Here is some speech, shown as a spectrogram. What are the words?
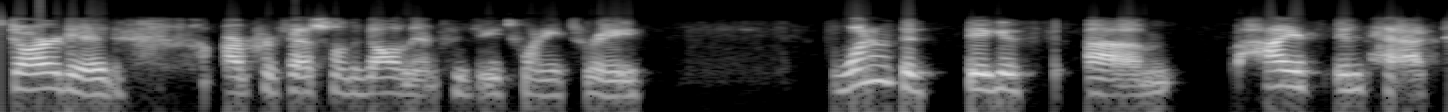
started our professional development for Z23, one of the biggest, um, highest impact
